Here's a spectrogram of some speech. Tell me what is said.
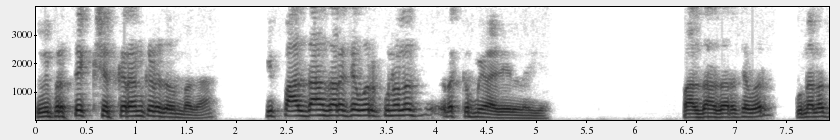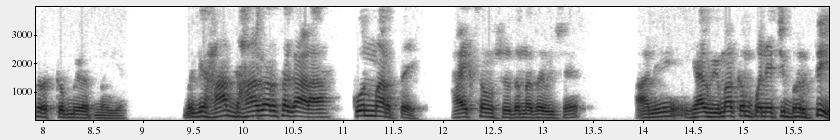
तुम्ही प्रत्येक शेतकऱ्यांकडे जाऊन बघा की पाच दहा हजाराच्या वर कुणालाच रक्कम मिळालेली नाहीये. पाच दहा हजाराच्या वर कुणालाच रक्कम मिळत नाहीये. म्हणजे हा दहा हजारचा गाळा कोण मारतय? हा एक संशोधनाचा विषय. आणि ह्या विमा कंपन्याची भरती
